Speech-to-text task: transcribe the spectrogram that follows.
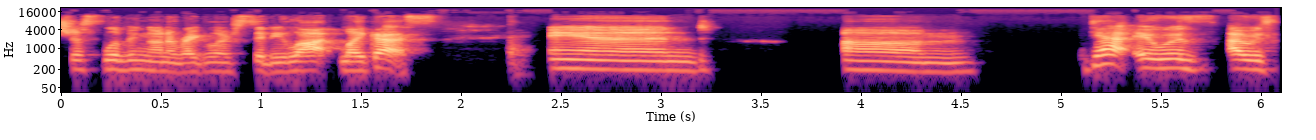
just living on a regular city lot like us. And um, yeah, it was, I was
